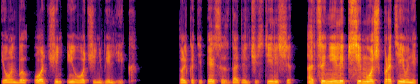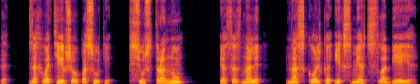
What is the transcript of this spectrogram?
И он был очень и очень велик. Только теперь создатель чистилища оценили псимощь противника, захватившего, по сути, всю страну, и осознали, насколько их смерть слабее.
